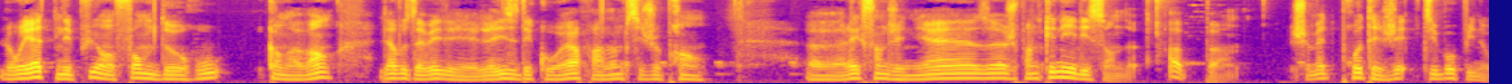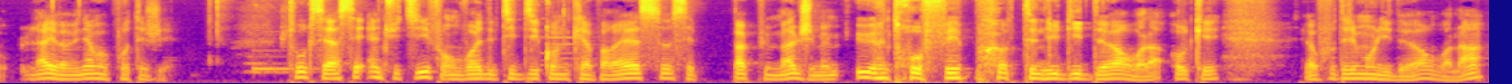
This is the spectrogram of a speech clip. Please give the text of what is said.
l'oreillette n'est plus en forme de roue comme avant. Là, vous avez la liste des coureurs. Par exemple, si je prends euh, Alexandre Geniez, je prends Kenny Ellison. Hop, je vais mettre protéger Thibaut Pinot. Là, il va venir me protéger. Je trouve que c'est assez intuitif. On voit des petites icônes qui apparaissent. C'est pas plus mal. J'ai même eu un trophée pour obtenir leader. Voilà, ok. Il va protéger mon leader, voilà.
